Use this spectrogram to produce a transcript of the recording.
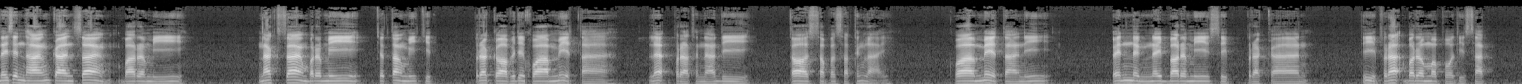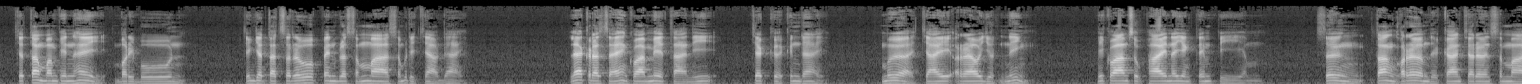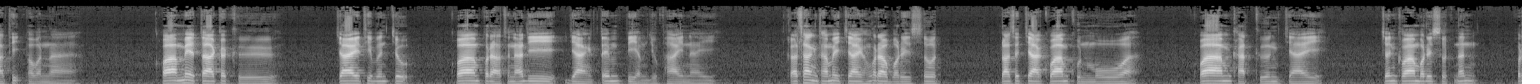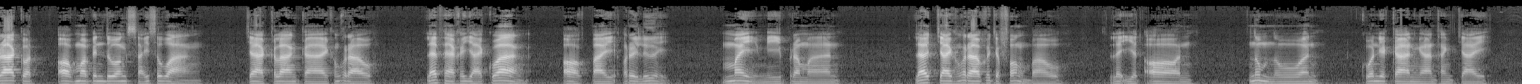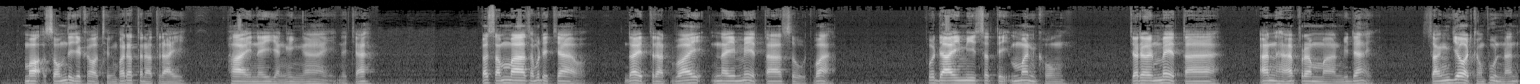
ในเส้นทางการสร้างบารมี นักสร้างบารมีจะต้องมีจิต ประกอบไปด้วยความเมตตา และปรารถนาดี ต่อสรรพสัตว์ทั้งหลาย ความเมตตานี้ เป็นหนึ่งในบารมีสิบประการ ที่พระบรมโพธิสัตว์ จะต้องบำเพ็ญให้บริบูรณ์จึงจะตัดสรู้เป็นพระสัมมาสัมพุทธเจ้าได้ และกระแสแห่งความเมตตานี้จะเกิดขึ้นได้ เมื่อใจเราหยุดนิ่ง มีความสุขภายในอย่างเต็มเปี่ยม ซึ่งต้องเริ่มโดยการเจริญสมาธิภาวนา ความเมตตาก็คือ ใจที่บรรจุความปรารถนาดีอย่างเต็มเปี่ยมอยู่ภายใน กระทั่งทำให้ใจของเราบริสุทธิ์ ราศจากความขุ่นมัว ความขัดเคืองใจ จนความบริสุทธิ์นั้น ปรากฏออกมาเป็นดวงใสสว่าง จากกลางกายของเรา และแผ่ขยายกว้างออกไปเรื่อยๆ ไม่มีประมาณ แล้วใจของเราก็จะฟ่องเบา ละเอียดอ่อน นุ่มนวล ควรกับการงานทางใจ เหมาะสมที่จะเข้าถึงพระรัตนตรัย ภายในอย่างง่ายๆนะจ๊ะ พระสัมมาสัมพุทธเจ้าได้ตรัสไว้ในเมตตาสูตรว่า ผู้ใดมีสติมั่นคง เจริญเมตตา อันหาประมาณม่ได้ สังโยชน์ของผู้นั้น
